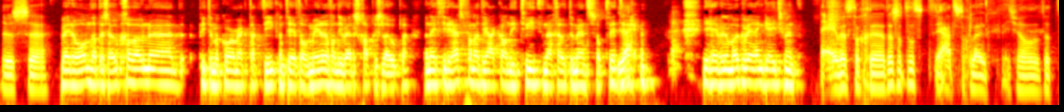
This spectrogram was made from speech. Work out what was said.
Dus, Wederom, dat is ook gewoon Pieter McCormack tactiek. Want die heeft al meerdere van die weddenschapjes lopen. Dan heeft hij de rest van het jaar kan die tweeten naar grote mensen op Twitter. Ja. die geven hem ook weer engagement. Nee, dat is toch, uh, dat is, dat is, ja, het is toch leuk, weet je wel. Dat,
